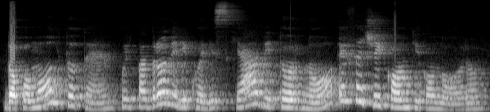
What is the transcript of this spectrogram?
Dopo molto tempo il padrone di quegli schiavi tornò e fece i conti con loro.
